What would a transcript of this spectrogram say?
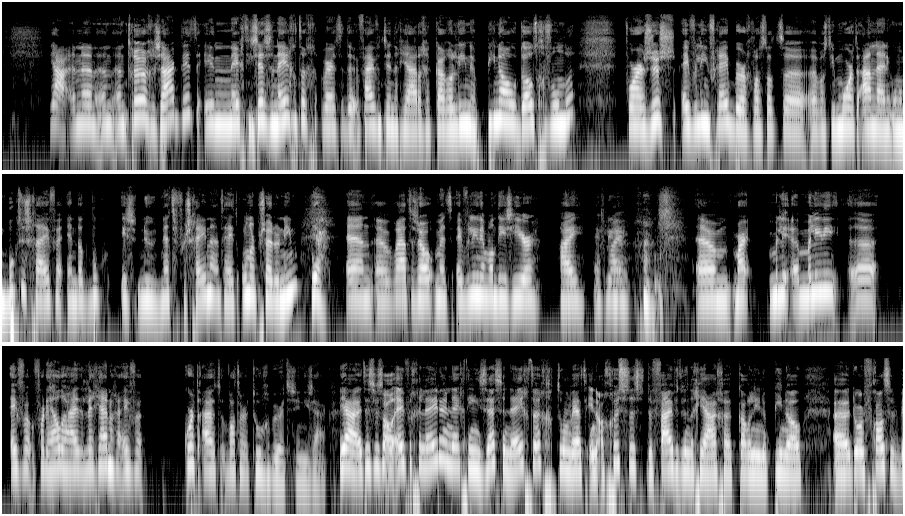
Ja, een, een, een treurige zaak dit. In 1996 werd de 25-jarige Caroline Pino doodgevonden. Voor haar zus Evelien Vreeburg was, dat, eh, was die moord aanleiding om een boek te schrijven. En dat boek is nu net verschenen. Het heet Onder Pseudoniem. Ja. En eh, we praten zo met Eveline, want die is hier. Hi, Eveline. Ehm, maar Meli- eh, Malini, eh, even voor de helderheid, leg jij nog even kort uit wat er toen gebeurd is in die zaak. Ja, het is dus al even geleden, in 1996. Toen werd in augustus de 25-jarige Caroline Pino... eh, door een Franse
